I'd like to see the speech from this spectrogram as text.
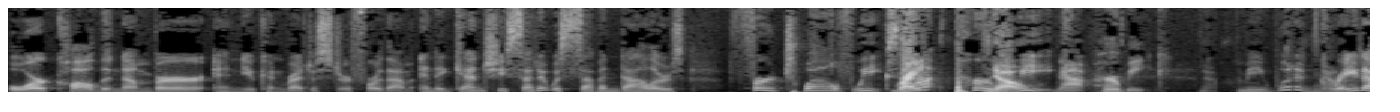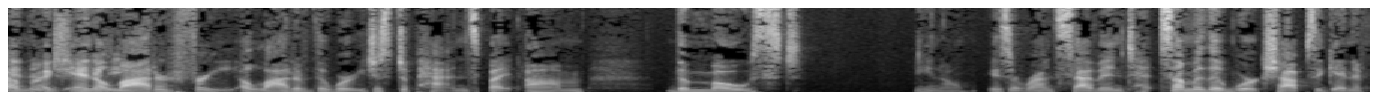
Or call the number and you can register for them. And again, she said it was $7 for 12 weeks, right? not per no, week. not per week. No. I mean, what a great and, opportunity. and a lot are free. A lot of the work just depends, but um, the most you know is around seven. Ten, some of the workshops again, if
